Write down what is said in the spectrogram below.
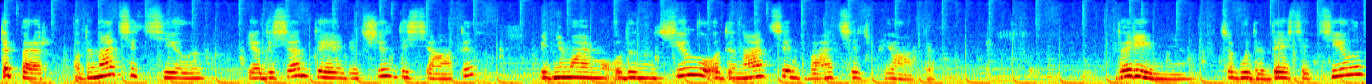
Тепер 11,59 віднімаємо 1,1125. Дорівнює. Це буде 10 цілих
